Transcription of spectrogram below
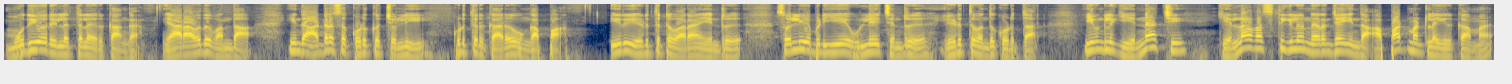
முதியோர் இல்லத்தில் இருக்காங்க. யாராவது வந்தால் இந்த அட்ரஸை கொடுக்க சொல்லி கொடுத்துருக்காரு உங்கள் அப்பா. இரு எடுத்துட்டு வரேன் என்று சொல்லியபடியே உள்ளே சென்று எடுத்து வந்து கொடுத்தார். இவங்களுக்கு என்னாச்சு? எல்லா வசதிகளும் நிறைஞ்ச இந்த அப்பார்ட்மெண்ட்டில் இருக்காமல்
